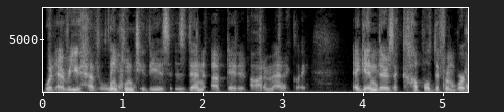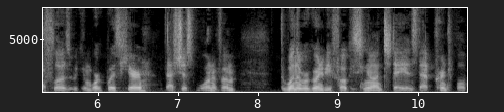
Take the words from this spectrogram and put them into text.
Whatever you have linking to these is then updated automatically. Again, there's a couple different workflows we can work with here. That's just one of them. The one that we're going to be focusing on today is that printable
